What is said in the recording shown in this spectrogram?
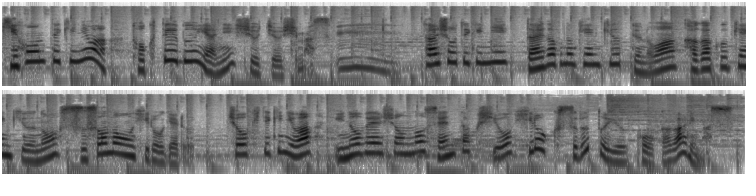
基本的には特定分野に集中します。うん対照的に大学の研究っていうのは科学研究の裾野を広げる長期的にはイノベーションの選択肢を広くするという効果があります。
